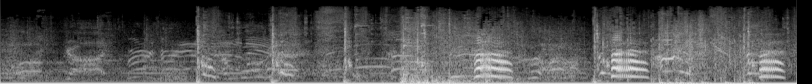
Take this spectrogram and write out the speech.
Oh, God! Burn her in! Fuck. Fuck. Fuck.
